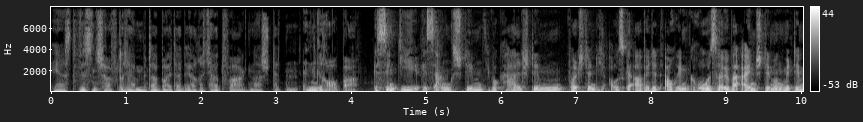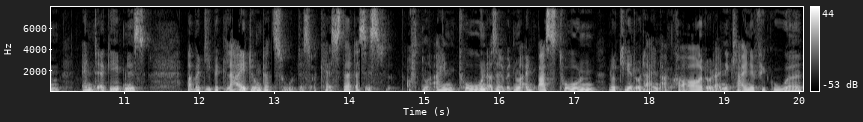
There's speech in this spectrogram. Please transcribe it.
Er ist wissenschaftlicher Mitarbeiter der Richard Wagner Stätten in Graupa. Es sind die Gesangsstimmen, die Vokalstimmen vollständig ausgearbeitet, auch in großer Übereinstimmung mit dem Endergebnis aber die Begleitung dazu, das Orchester, das ist oft nur ein Ton, also da wird nur ein Basston notiert oder ein Akkord oder eine kleine Figur,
